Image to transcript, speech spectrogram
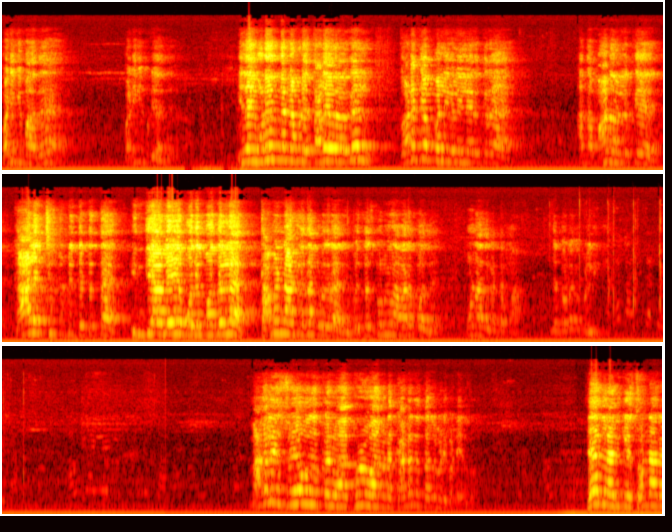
படிக்குமா அது? படிக்க முடியாது. இதை உணர்ந்த நம்முடைய தலைவர் அவர்கள் தொடக்க பள்ளிகளில் இருக்கிற அந்த மாணவர்களுக்கு காலை சுற்றுண்டி திட்டத்தை இந்தியாவிலேயே முதல் முதல்ல தமிழ்நாட்டில் தான் கொடுக்குறாரு. இப்ப இந்த ஸ்கூலுக்குலாம் வரப்போகுது. மூணாவது கட்டமா? இந்த தொடக்க பள்ளிக்கு. மகளிர் சுய உதவி வா- குழு வாங்கின கடனை தள்ளுபடி பண்ணியிருக்கோம். தேர்தல் அறிக்கையில் சொன்னார?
